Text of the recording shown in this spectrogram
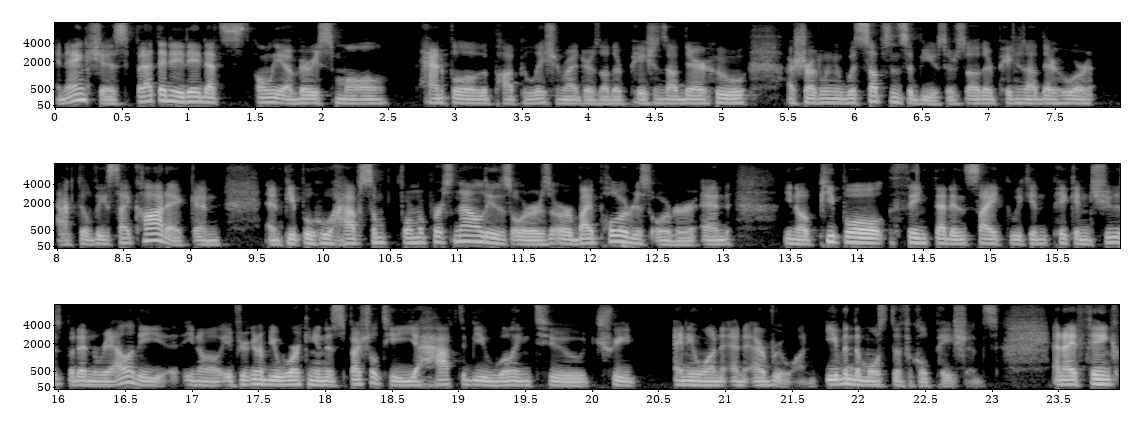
and anxious but at the end of the day that's only a very small handful of the population, right? There's other patients out there who are struggling with substance abuse. There's other patients out there who are actively psychotic and and people who have some form of personality disorders or bipolar disorder. And you know, people think that in psych we can pick and choose, but in reality, you know, if you're going to be working in this specialty, you have to be willing to treat anyone and everyone, even the most difficult patients. And I think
